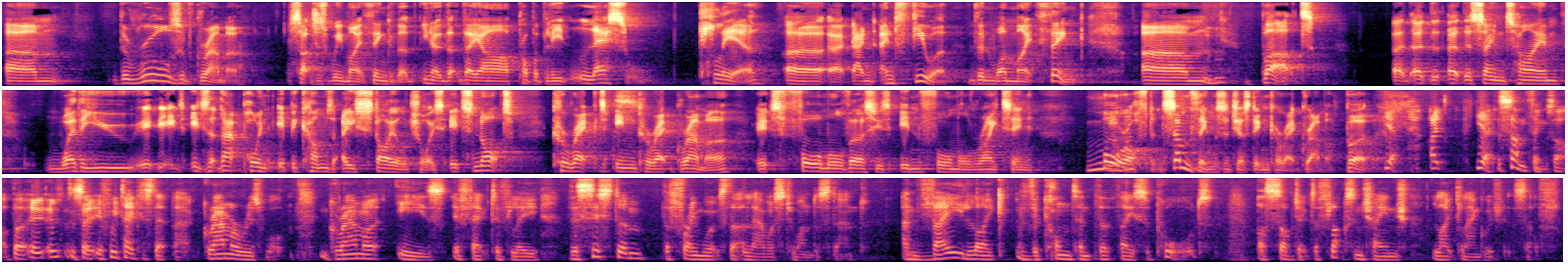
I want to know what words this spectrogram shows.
um, the rules of grammar, such as we might think of them, you know, that they are probably less clear uh, and and fewer than one might think. Um, mm-hmm. But at, at, the, at, the, same time, whether you it, it, it's at that point it becomes a style choice. It's not correct incorrect grammar. It's formal versus informal writing. More mm-hmm. often, some things are just incorrect grammar, but yeah, I, yeah, some things are, but it, so if we take a step back, grammar is what? Grammar is effectively the system, the frameworks that allow us to understand. And they, like the content that they support, are subject to flux and change like language itself.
